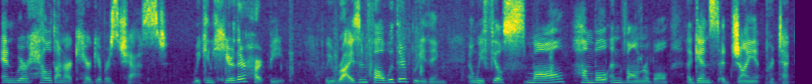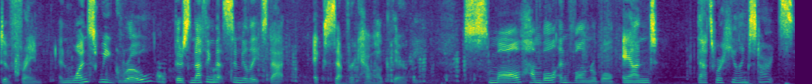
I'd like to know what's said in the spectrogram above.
and we're held on our caregiver's chest, we can hear their heartbeat, we rise and fall with their breathing, and we feel small, humble, and vulnerable against a giant protective frame. And once we grow, there's nothing that simulates that except for cow hug therapy. Small, humble, and vulnerable, and that's where healing starts.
